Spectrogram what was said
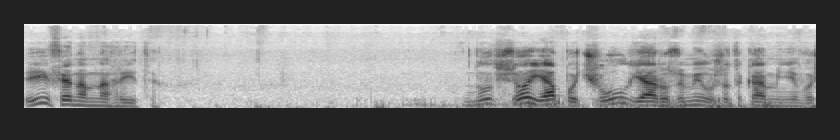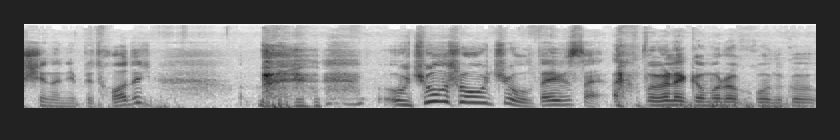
і феном нагріти. Ну все, я почув, я розумів, що така мені вощина не підходить. Учув, що учув, та і все. По великому рахунку.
